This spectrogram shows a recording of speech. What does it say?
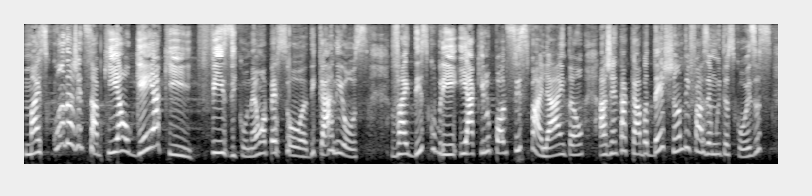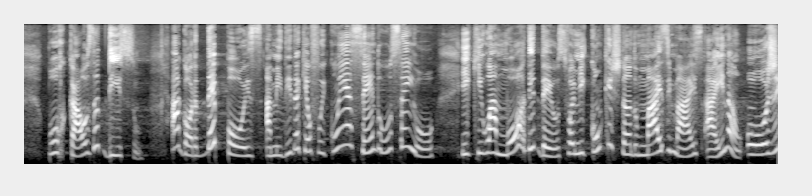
Mas quando a gente sabe que alguém aqui, físico, né, uma pessoa de carne e osso, vai descobrir e aquilo pode se espalhar, então a gente acaba deixando de fazer muitas coisas por causa disso. Agora, depois, à medida que eu fui conhecendo o Senhor e que o amor de Deus foi me conquistando mais e mais, aí não. Hoje,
